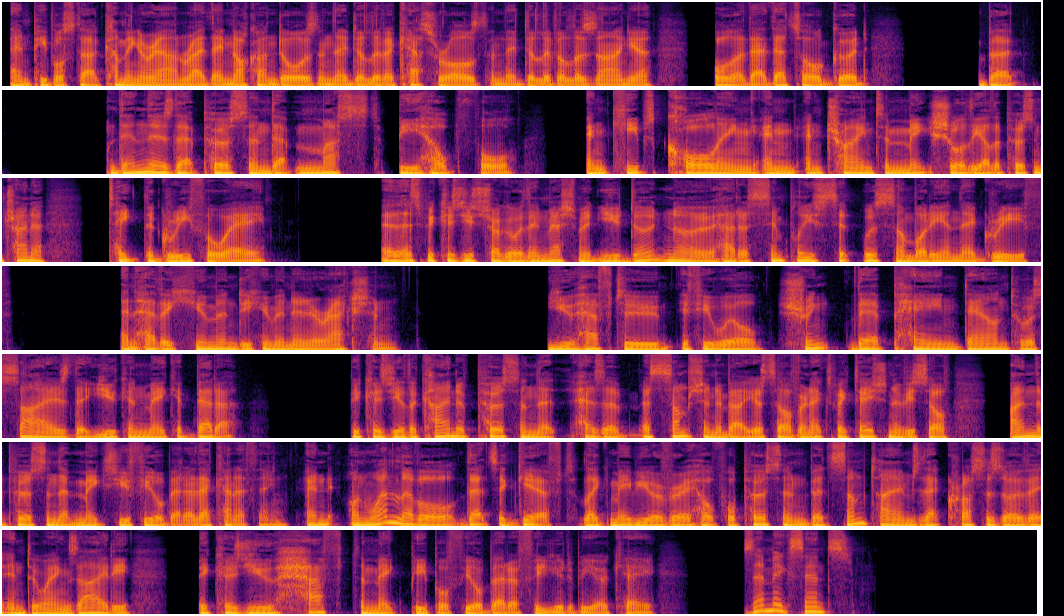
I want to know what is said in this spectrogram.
and people start coming around, right? They knock on doors and they deliver casseroles and they deliver lasagna, all of that. That's all good. But then there's that person that must be helpful and keeps calling and, and trying to make sure the other person, trying to take the grief away. And that's because you struggle with enmeshment. You don't know how to simply sit with somebody in their grief and have a human to human interaction, you have to, if you will, shrink their pain down to a size that you can make it better. Because you're the kind of person that has an assumption about yourself or an expectation of yourself. I'm the person that makes you feel better, that kind of thing. And on one level, that's a gift. Like maybe you're a very helpful person, but sometimes that crosses over into anxiety because you have to make people feel better for you to be okay. Does that make sense?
